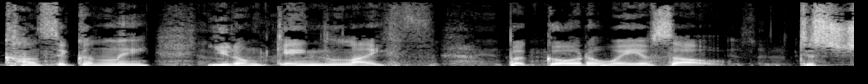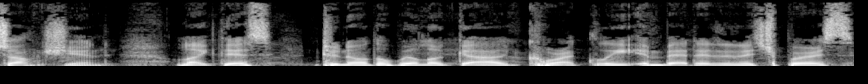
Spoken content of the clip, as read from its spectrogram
Consequently, you don't gain life, but go the way of self destruction. Like this, to know the will of God correctly embedded in each verse,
